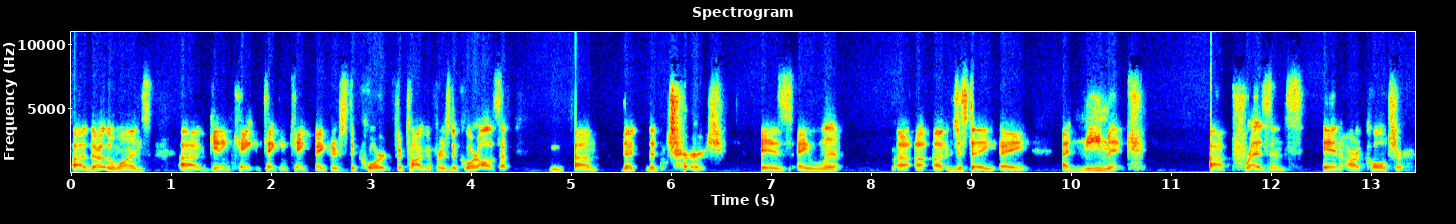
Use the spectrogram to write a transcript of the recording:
Uh, they're the ones uh, getting cake, taking cake bakers to court, photographers to court, all this stuff. Um, the the church is a limp, uh, uh, uh just a a anemic uh, presence in our culture,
